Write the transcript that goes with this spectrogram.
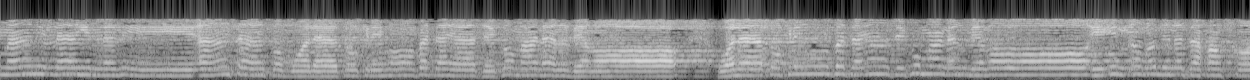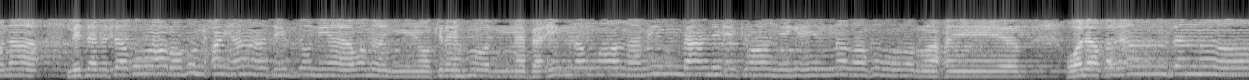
من مال الله الذي آتاكم ولا تكرهوا فتياتكم على البغاء ولا تكرهوا فتياتكم على البغاء إن أردنا تحصنا لتبتغوا عرض الحياة الدنيا ومن يكرهن فإن الله من بعد إكراههن غفور رحيم ولقد أنزلنا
